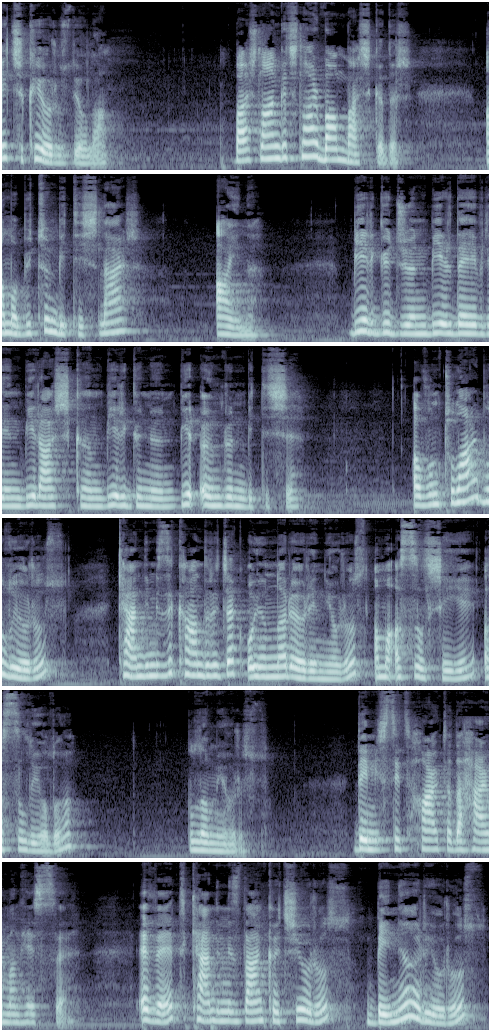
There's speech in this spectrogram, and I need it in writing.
ve çıkıyoruz yola. Başlangıçlar bambaşkadır ama bütün bitişler aynı. Bir gücün, bir devrin, bir aşkın, bir günün, bir ömrün bitişi. Avuntular buluyoruz. Kendimizi kandıracak oyunlar öğreniyoruz ama asıl şeyi, asıl yolu bulamıyoruz. Demiş Siddhartha'da Hermann Hesse. Evet, kendimizden kaçıyoruz, beni arıyoruz,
